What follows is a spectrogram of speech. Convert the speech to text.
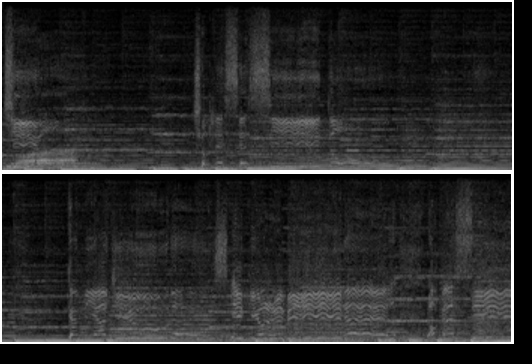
yo, yo necesito que me ayudes y que olvides lo que he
